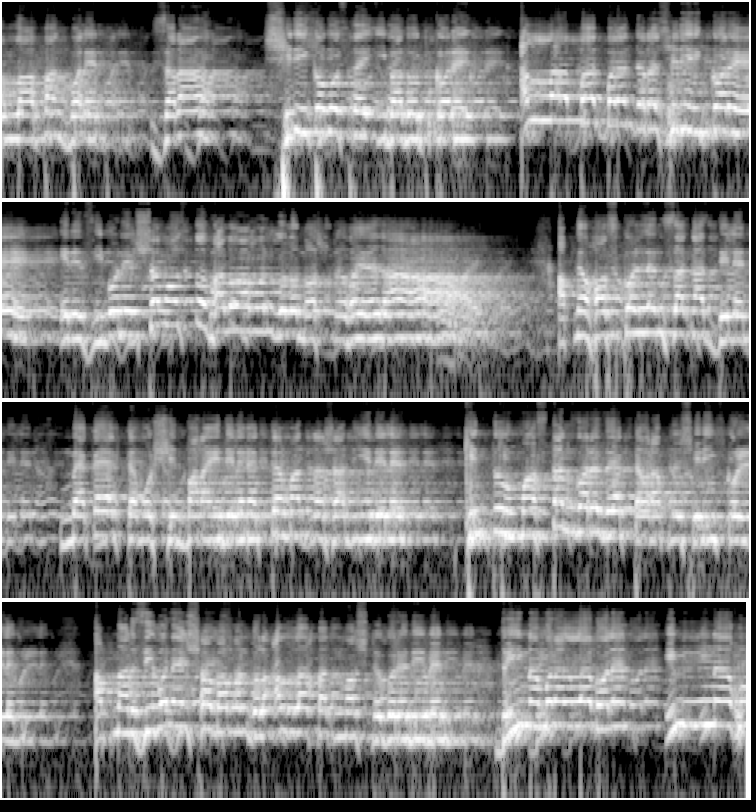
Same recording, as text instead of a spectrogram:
আল্লাহ পাক বলেন যারা শিরিক অবস্থায় ইবাদত করে আল্লাহ পাক বলেন যারা শিরিক করে এর জীবনের সমস্ত ভালো আমলগুলো নষ্ট হয়ে যায় আপনি হজ করলেন জাকাত দিলেন মেকায় একটা মসজিদ বানাই দিলেন একটা মাদ্রাসা দিয়ে দিলেন কিন্তু মাস্তান করে যে একটা আপনি শিরিক করলেন, আপনার জীবনের সব আমলগুলো আল্লাহ পাক নষ্ট করে দিবেন। দুই নম্বর আল্লাহ বলেন, ইন্নাহু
